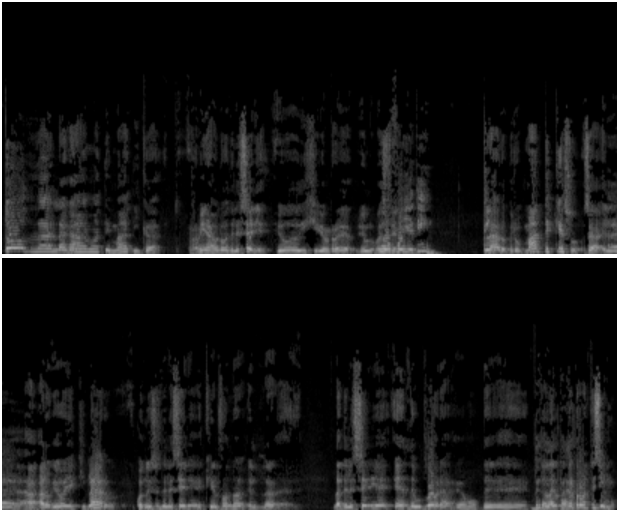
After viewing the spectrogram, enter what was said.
toda la gama temática Ramírez habló de teleseries yo dije yo al revés yo lo pensé folletín. Claro, pero más antes que eso, o sea, el- Ah. a, a lo que voy es que, claro, cuando dices teleserie, es que en el fondo el- la, la teleserie es deudora, digamos, de, De del, romanticismo.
